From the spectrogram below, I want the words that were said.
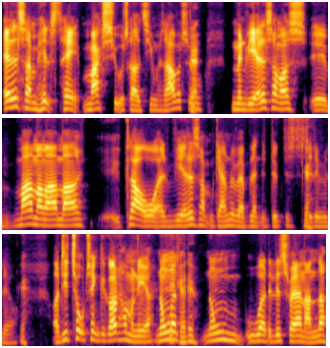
alle sammen helst have maks 37 timers arbejdsuge, Ja. Men vi er alle sammen også øh, meget, meget, meget, meget øh, klar over, at vi alle sammen gerne vil være blandt de dygtigste ja. til det, vi laver. Ja. Og de to ting kan godt harmonere. Nogle, Det det. nogle uger er det lidt sværere end andre,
